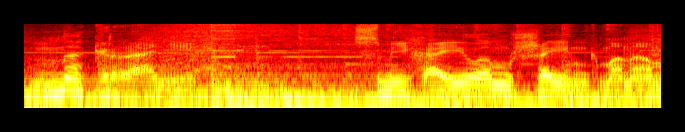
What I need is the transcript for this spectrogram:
На грани с Михаилом Шейнгманом.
